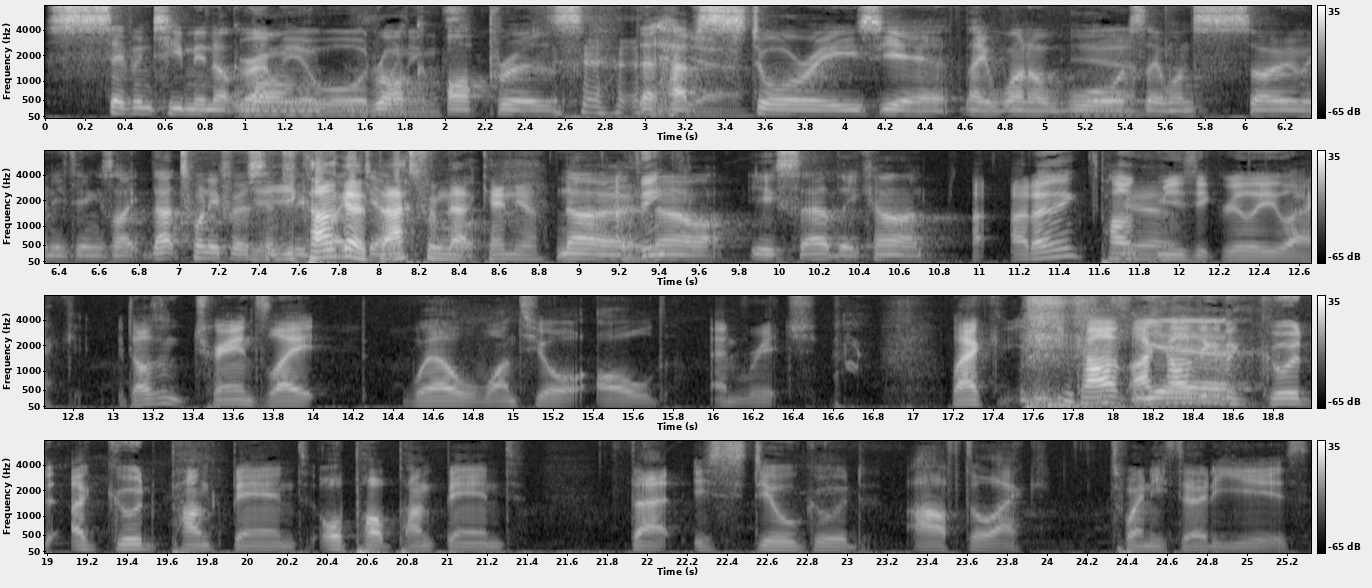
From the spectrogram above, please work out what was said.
70 minute Grammy long Award rock winnings. operas that have Yeah. stories. Yeah, they won awards. Yeah. They won so many things. Like that 21st Yeah, Century you can't go Breakdown back from tour- that, can you? No, think- no, you sadly can't. I, I don't think punk Yeah. music really like it doesn't translate well once you're old and rich. like you can't I can't think of a good a good punk band or pop punk band that is still good after like 20 30 years.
